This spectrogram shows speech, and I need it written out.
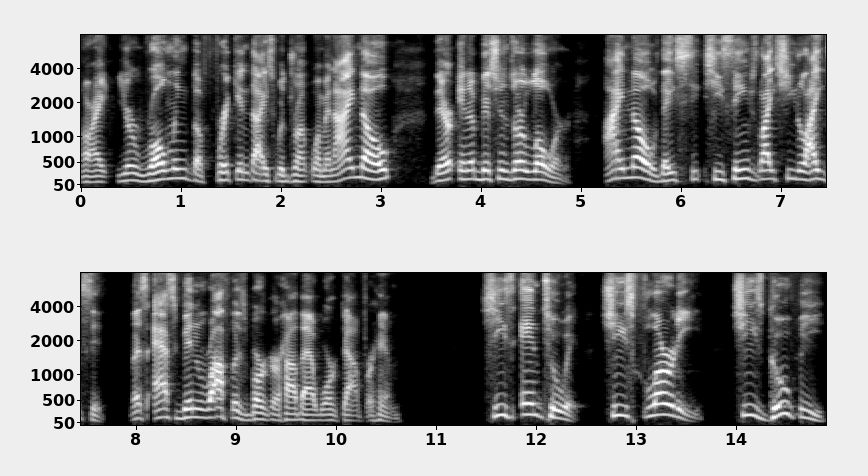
All right, you're rolling the freaking dice with drunk women. I know their inhibitions are lower. I know they see, she seems like she likes it. Let's ask Ben Roethlisberger how that worked out for him. She's into it. She's flirty. She's goofy.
